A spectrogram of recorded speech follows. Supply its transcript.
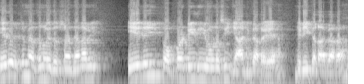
ਇਹਦੇ ਵਿੱਚ ਮੈਂ ਤੁਹਾਨੂੰ ਇਹ ਦੱਸਣਾ ਚਾਹੁੰਦਾ ਵੀ ਇਹਦੀ ਪ੍ਰਾਪਰਟੀ ਦੀ ਹੁਣ ਅਸੀਂ ਜਾਂਚ ਕਰ ਰਹੇ ਆ ਜਿਹੜੀ ਕਲਾਕਾਰ ਆ।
